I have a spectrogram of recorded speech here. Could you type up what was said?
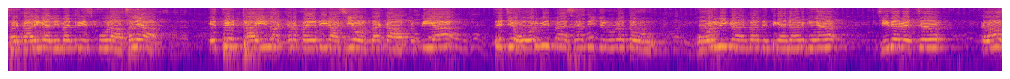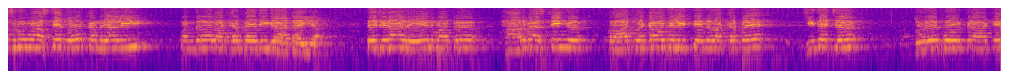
ਸਰਕਾਰੀ ਐਲੀਮੈਂਟਰੀ ਸਕੂਲ ਹਾਸਲ ਆ, ਇੱਥੇ 28 ਲੱਖ ਰੁਪਏ ਦੀ ਰਾਸ਼ੀ ਹੁਣ ਤੱਕ ਆ ਚੁੱਕੀ ਆ ਤੇ ਜੇ ਹੋਰ ਵੀ ਪੈਸਿਆਂ ਦੀ ਜ਼ਰੂਰਤ ਹੋ ਹੋਰ ਵੀ ਗ੍ਰਾਂਟਾਂ ਦਿੱਤੀਆਂ ਜਾਣਗੀਆਂ, ਜਿਹਦੇ ਵਿੱਚ ਕਲਾਸਰੂਮ ਵਾਸਤੇ ਦੋ ਕਮਰਿਆਂ ਲਈ 15 ਲੱਖ ਰੁਪਏ ਦੀ ਗ੍ਰਾਂਟ ਆਈ ਆ। ਤੇ ਜਿਹੜਾ ਰੇਨ ਵਾਟਰ ਹਾਰਵੈਸਟਿੰਗ ਪਲਾਂਟ ਲੱਗਾ ਉਹਦੇ ਲਈ 3 ਲੱਖ ਰੁਪਏ, ਜਿਹਦੇ 'ਚ ਦੋ ਬੋਰ ਕਰਾ ਕੇ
